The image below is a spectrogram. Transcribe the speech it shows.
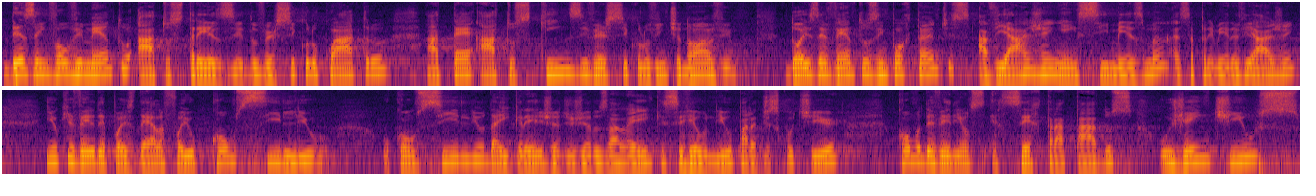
Desenvolvimento, Atos 13, do versículo 4 até Atos 15, versículo 29, dois eventos importantes: a viagem em si mesma, essa primeira viagem, e o que veio depois dela foi o concílio. O concílio da igreja de Jerusalém, que se reuniu para discutir como deveriam ser tratados os gentios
